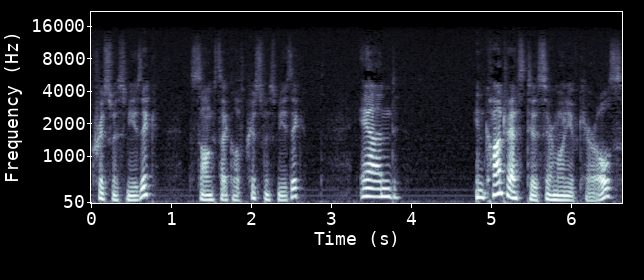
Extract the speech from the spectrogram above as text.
Christmas music, song cycle of Christmas music. And in contrast to Ceremony of Carols,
